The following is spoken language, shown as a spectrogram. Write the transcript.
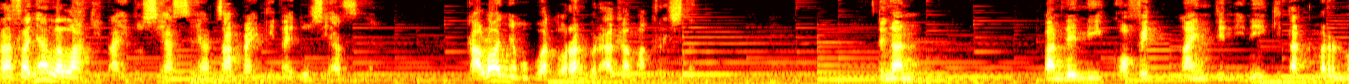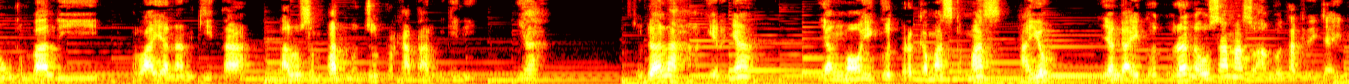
Rasanya lelah kita itu sia-sia, capek kita itu sia-sia. Kalau hanya membuat orang beragama Kristen. Dengan pandemi COVID-19 ini kita merenung kembali pelayanan kita, lalu sempat muncul perkataan begini, ya sudahlah akhirnya yang mau ikut berkemas-kemas, ayo, yang nggak ikut udah nggak usah masuk anggota gereja ini.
